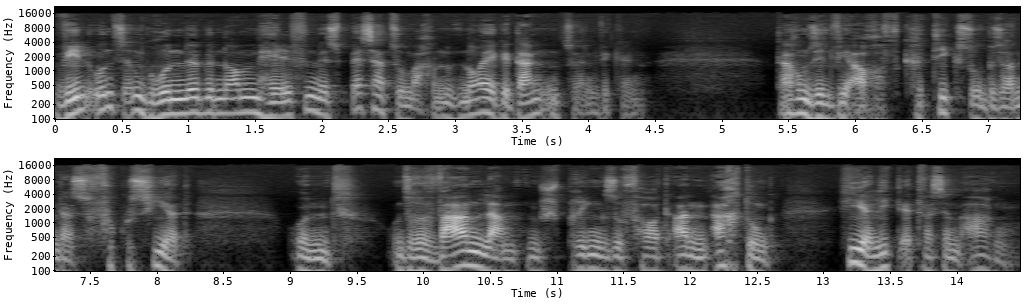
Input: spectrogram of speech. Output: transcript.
will uns im Grunde genommen helfen, es besser zu machen und neue Gedanken zu entwickeln. Darum sind wir auch auf Kritik so besonders fokussiert und unsere Warnlampen springen sofort an. Achtung, hier liegt etwas im Argen.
